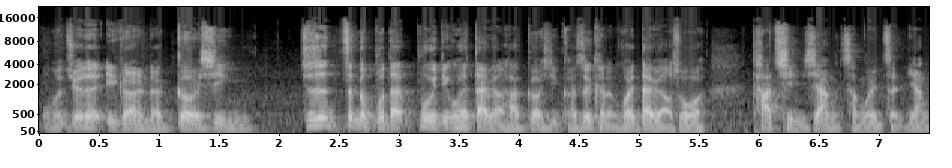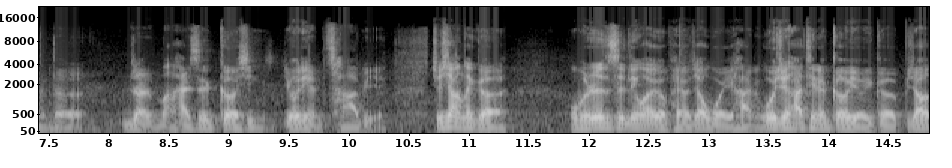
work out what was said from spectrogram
我们觉得一个人的个性，就是这个不代不一定会代表他个性，可是可能会代表说他倾向成为怎样的人嘛，还是个性有点差别。就像那个我们认识另外一个朋友叫维汉，我也觉得他听的歌有一个比较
